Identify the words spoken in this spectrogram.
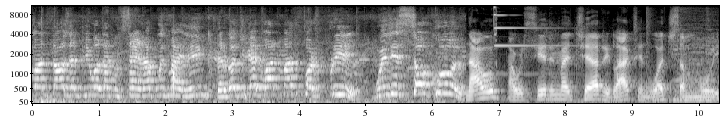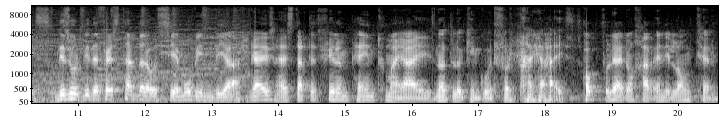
1000 people that will sign up with my link, they're going to get one month for free, which is so cool. Now I will sit in my chair, relax and watch some movies. This will be the first time that I will see a movie in VR. Guys, I started feeling pain to my eyes. Not looking good for my eyes. Hopefully I don't have any long-term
